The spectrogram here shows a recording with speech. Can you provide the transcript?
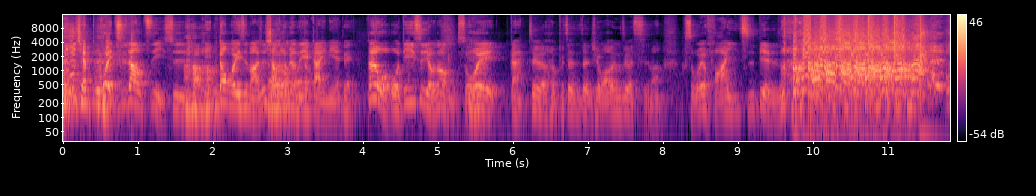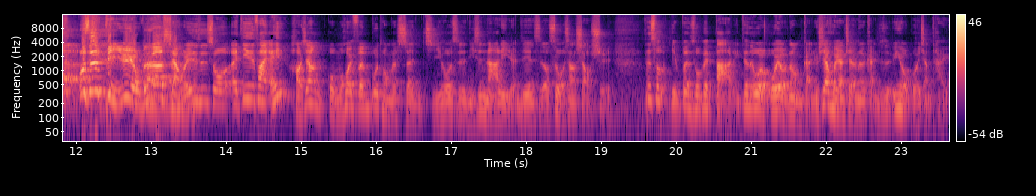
你以前不会知道自己是，你你懂我意思吗？就是小时候没有那些概念。对，但是我我第一次有那种所谓，干这个很不正正确，我要用这个词吗？所谓华夷之辩的时候，我只是比喻，我不是这样想。我的意思是说，哎、第一次发现，哎、好像我们会分不同的省级，或是你是哪里人这件事哦，是我上小学那时候也不能说被霸凌，但是我有我有那种感觉。现在回想起来有那个感觉，就是因为我不会讲台语。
